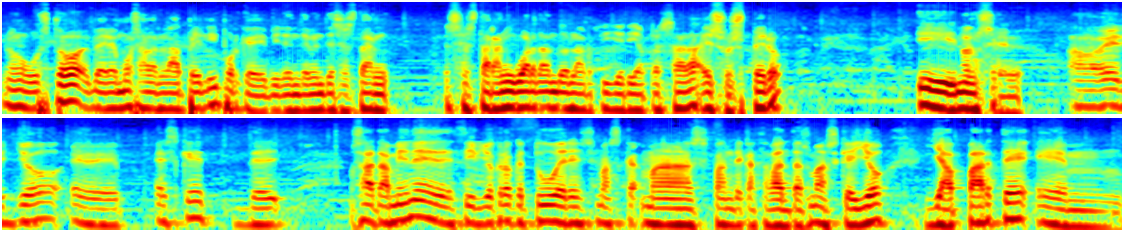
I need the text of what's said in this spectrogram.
No me gustó, veremos a ver la peli porque evidentemente se están se estarán guardando la artillería pesada, eso espero. Y no sé. A ver, yo eh, es que de, o sea, también he de decir, yo creo que tú eres más, más fan de Cazafantasmas que yo y aparte em,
